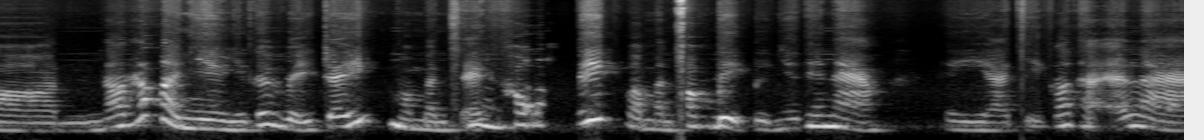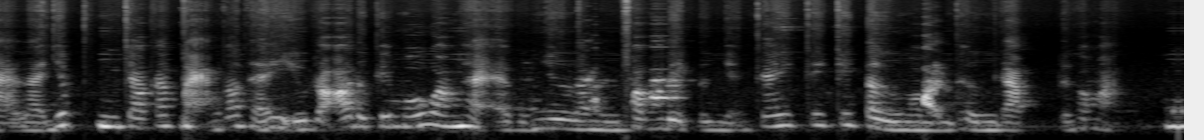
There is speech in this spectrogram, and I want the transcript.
uh, nó rất là nhiều những cái vị trí mà mình sẽ không biết và mình phân biệt được như thế nào thì à, chị có thể là là giúp cho các bạn có thể hiểu rõ được cái mối quan hệ cũng như là mình phân biệt được những cái cái cái từ mà mình thường gặp được không ạ? Ừ.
